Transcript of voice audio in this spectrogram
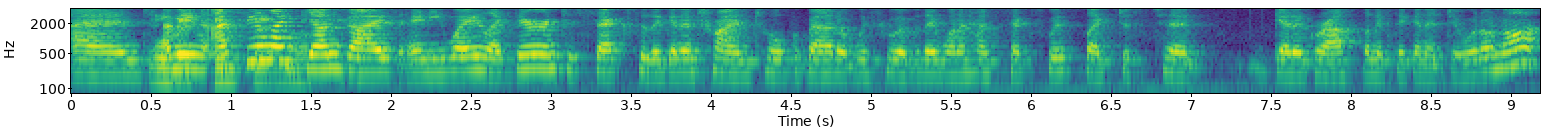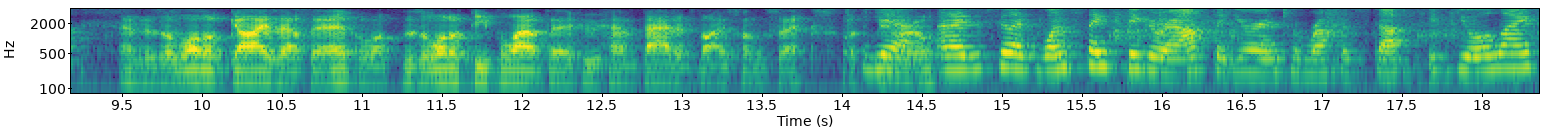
And Or I mean, I feel like must. young guys anyway, like they're into sex, so they're going to try and talk about it with whoever they want to have sex with, like just to get a grasp on if they're going to do it or not. And there's a lot of guys out there, well, there's a lot of people out there who have bad advice on sex. Let's be Yeah, real. and I just feel like once they figure out that you're into rougher stuff, if you're like,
